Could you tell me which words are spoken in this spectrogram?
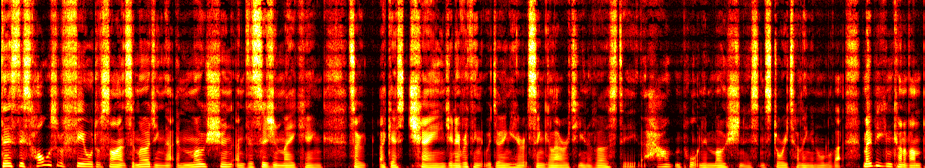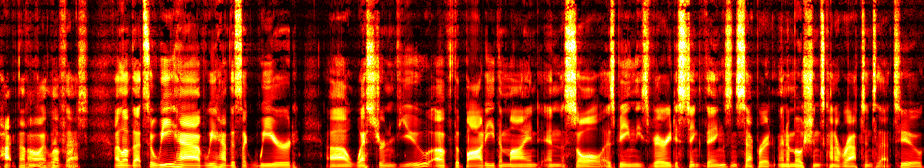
there's this whole sort of field of science emerging that emotion and decision making, so I guess change and everything that we're doing here at Singularity University, how important emotion is and storytelling and all of that. Maybe you can kind of unpack that a Oh, I love that. us. I love that. So we have we have this like weird uh, Western view of the body, the mind, and the soul as being these very distinct things and separate, and emotions kind of wrapped into that too.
